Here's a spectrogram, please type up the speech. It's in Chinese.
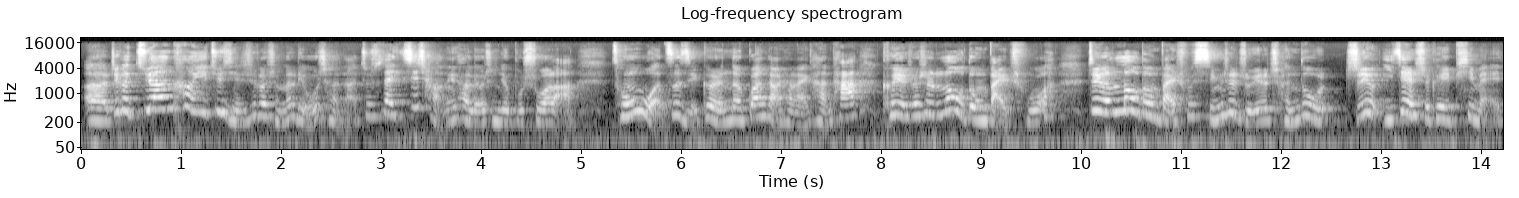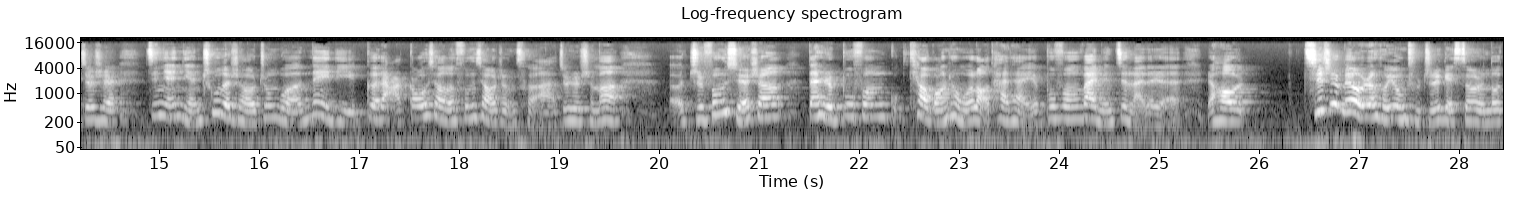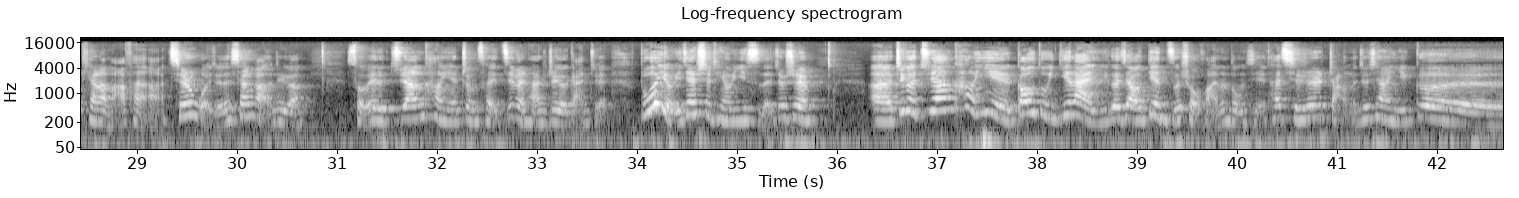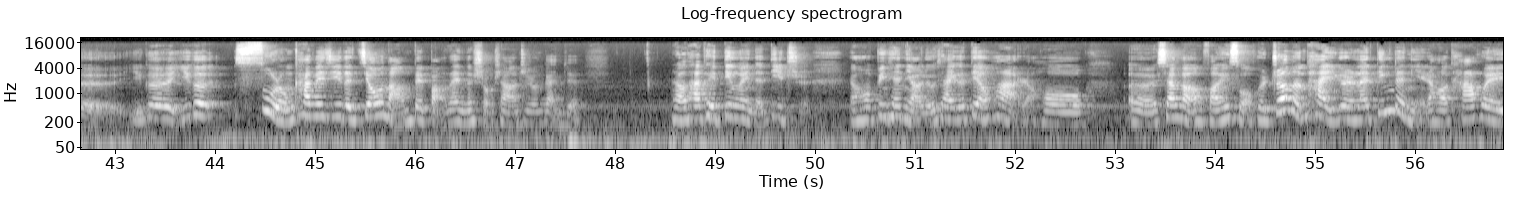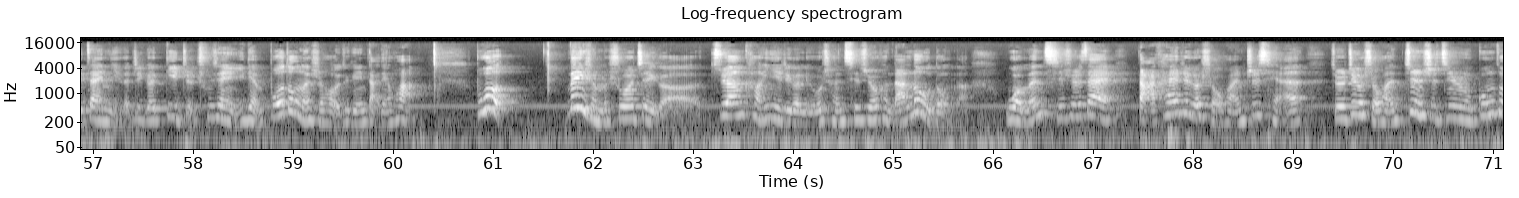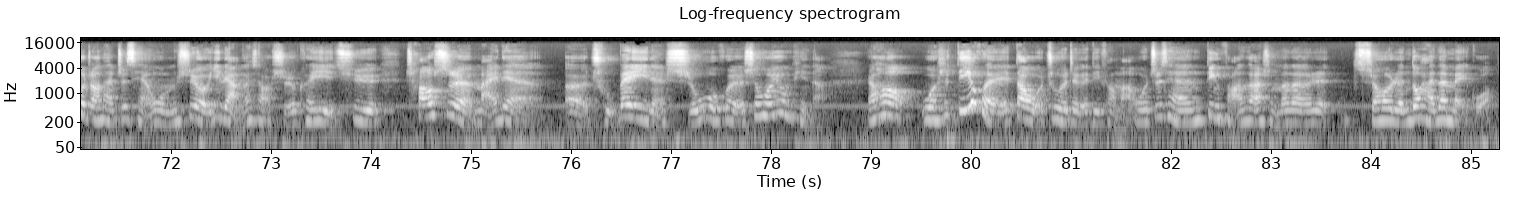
呃，这个居安抗疫具体是个什么流程呢？就是在机场那套流程就不说了啊。从我自己个人的观感上来看，它可以说是漏洞百出。这个漏洞百出、形式主义的程度，只有一件事可以媲美，就是今年年初的时候，中国内地各大高校的封校政策啊，就是什么，呃，只封学生，但是不封跳广场舞老太太，也不封外面进来的人，然后。其实没有任何用处，只是给所有人都添了麻烦啊！其实我觉得香港的这个所谓的居安抗疫政策也基本上是这个感觉。不过有一件事挺有意思的，就是，呃，这个居安抗疫高度依赖一个叫电子手环的东西，它其实长得就像一个一个一个速溶咖啡机的胶囊被绑在你的手上这种感觉。然后它可以定位你的地址，然后并且你要留下一个电话，然后。呃，香港防疫所会专门派一个人来盯着你，然后他会在你的这个地址出现有一点波动的时候就给你打电话。不过，为什么说这个居安抗疫这个流程其实有很大漏洞呢？我们其实，在打开这个手环之前，就是这个手环正式进入工作状态之前，我们是有一两个小时可以去超市买点呃储备一点食物或者生活用品的。然后我是第一回到我住的这个地方嘛，我之前订房子啊什么的人时候人都还在美国，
